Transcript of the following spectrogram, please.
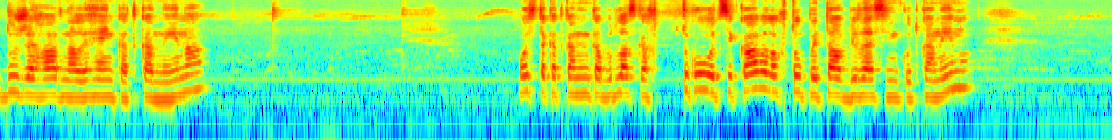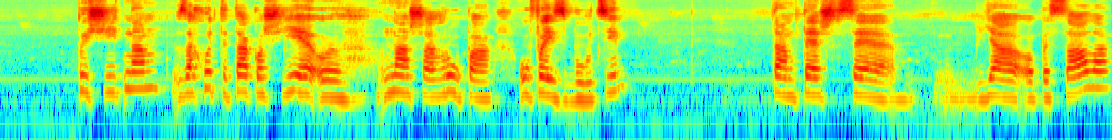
Дуже гарна легенька тканина. Ось така тканинка, будь ласка, кого цікавило, хто питав білесеньку тканину. Пишіть нам. Заходьте, також є о, наша група у Фейсбуці. Там теж все я описала.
